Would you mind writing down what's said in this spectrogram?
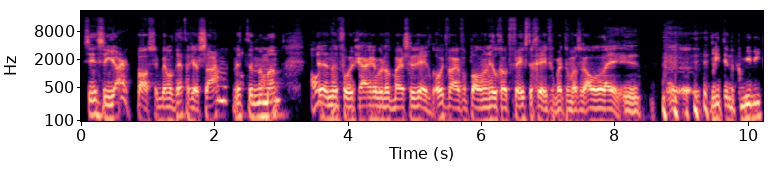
sinds een jaar pas. Ik ben al 30 jaar samen met eh, mijn man. Oh, En vorig jaar hebben we dat maar eens geregeld. Ooit waren we van plan om een heel groot feest te geven. Maar toen was er allerlei verdriet in de familie.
